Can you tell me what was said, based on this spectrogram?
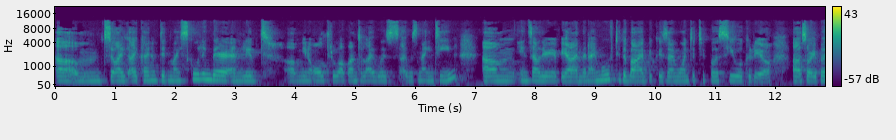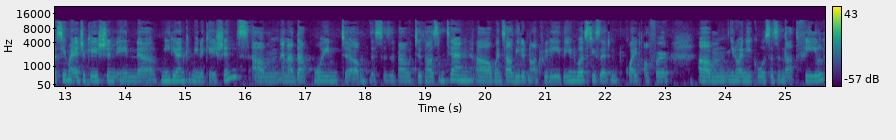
Um, so I, I kind of did my schooling there and lived um, you know, all through up until I was I was 19 um, in Saudi Arabia, and then I moved to Dubai because I wanted to pursue a career, uh, sorry, pursue my education in uh, media and communications. Um, and at that point, um, this is about 2010, uh, when Saudi did not really, the universities didn't quite offer, um, you know, any courses in that field.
